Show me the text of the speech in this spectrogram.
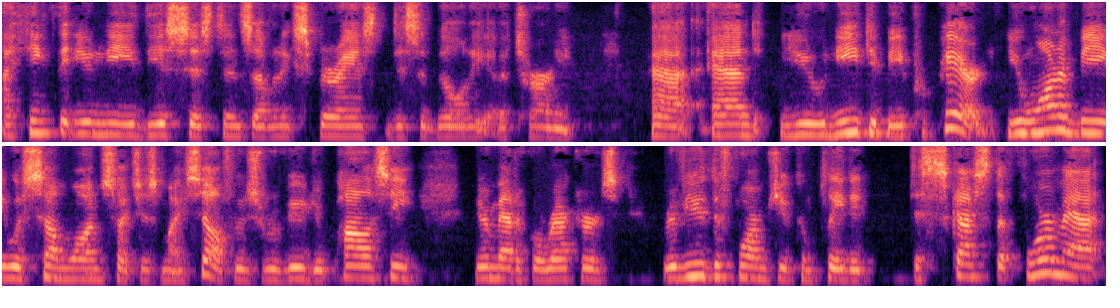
I think that you need the assistance of an experienced disability attorney. Uh, and you need to be prepared. You want to be with someone such as myself who's reviewed your policy, your medical records, reviewed the forms you completed, discuss the format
